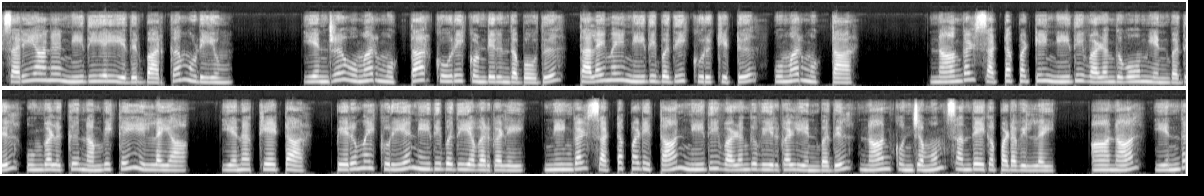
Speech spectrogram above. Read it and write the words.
சரியான நீதியை எதிர்பார்க்க முடியும்? என்று உமர் முக்தார் கூறிக் கொண்டிருந்தபோது தலைமை நீதிபதி குறுக்கிட்டு உமர் முக்தார் நாங்கள் சட்டப்பட்டி நீதி வழங்குவோம் என்பதில் உங்களுக்கு நம்பிக்கை இல்லையா எனக் கேட்டார். பெருமைக்குரிய நீதிபதியவர்களே நீங்கள் சட்டப்படித்தான் நீதி வழங்குவீர்கள் என்பதில் நான் கொஞ்சமும் சந்தேகப்படவில்லை. ஆனால் எந்த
